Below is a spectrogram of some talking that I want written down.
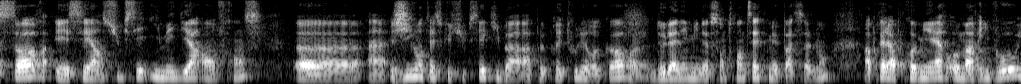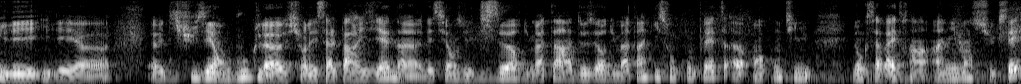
sort et c'est un succès immédiat en France. Euh, un gigantesque succès qui bat à peu près tous les records de l'année 1937, mais pas seulement. Après la première, au Marivaux, il est, euh, euh, diffusé en boucle sur les salles parisiennes, des séances de 10h du matin à 2h du matin qui sont complètes en continu. Donc ça va être un immense succès.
